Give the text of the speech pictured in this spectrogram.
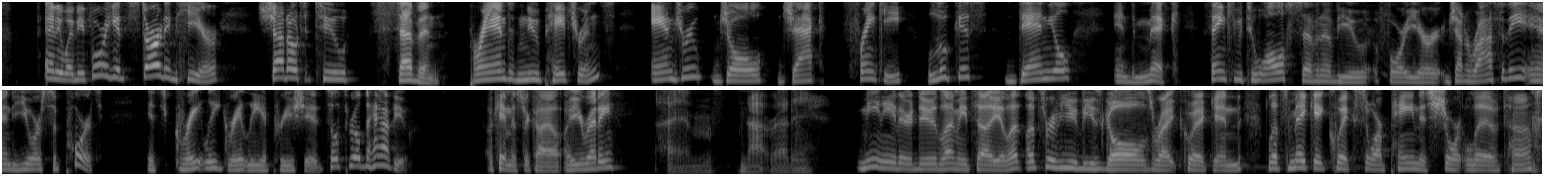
anyway, before we get started here, shout out to seven brand new patrons Andrew, Joel, Jack, Frankie, Lucas, Daniel, and Mick. Thank you to all seven of you for your generosity and your support. It's greatly, greatly appreciated. So thrilled to have you. Okay, Mr. Kyle, are you ready? I am not ready. Me neither, dude. Let me tell you. Let, let's review these goals right quick and let's make it quick so our pain is short lived, huh?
